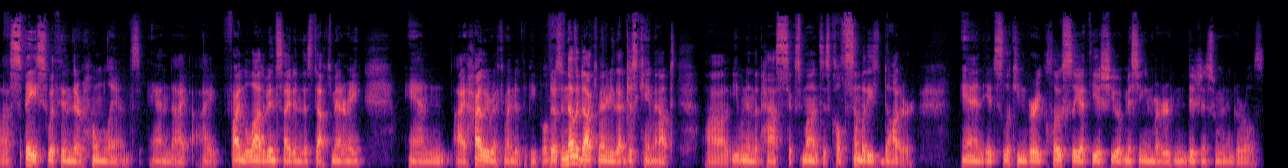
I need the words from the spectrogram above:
uh, space within their homelands. And I, I find a lot of insight in this documentary, and I highly recommend it to people. There's another documentary that just came out, uh, even in the past six months. It's called Somebody's Daughter, and it's looking very closely at the issue of missing and murdered Indigenous women and girls.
